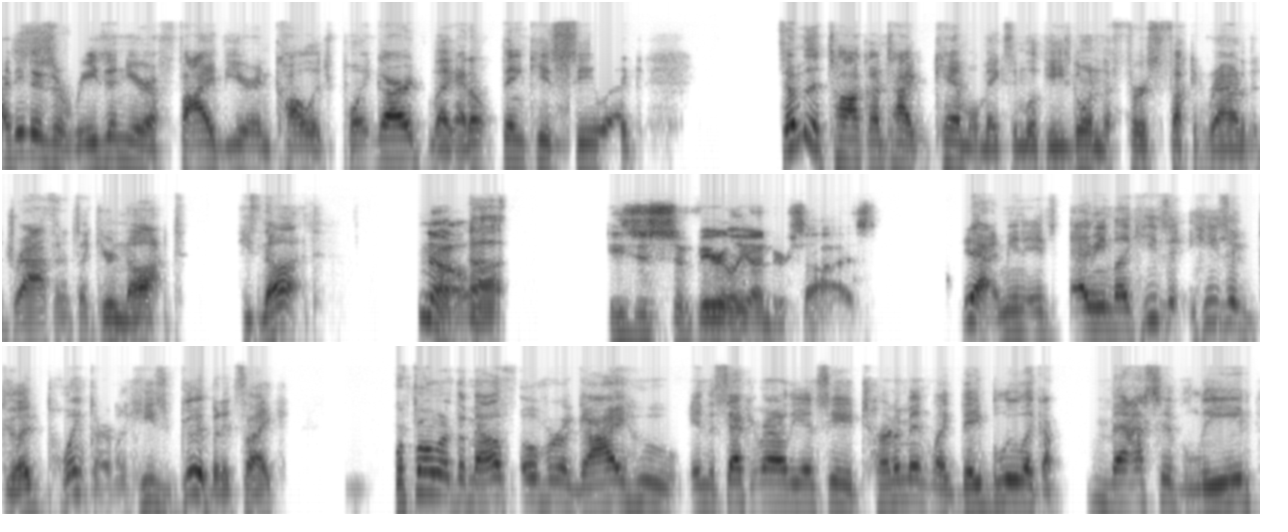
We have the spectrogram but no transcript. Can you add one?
I think there's a reason you're a five year in college point guard. Like, I don't think he's see like some of the talk on Tiger Campbell makes him look he's going in the first fucking round of the draft, and it's like you're not. He's not. No, Uh, he's just severely undersized. Yeah, I mean it's. I mean like he's a, he's a good point guard. Like he's good, but it's like we're foaming at the mouth over a guy who in the second round of the NCAA tournament, like they blew like a massive lead,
